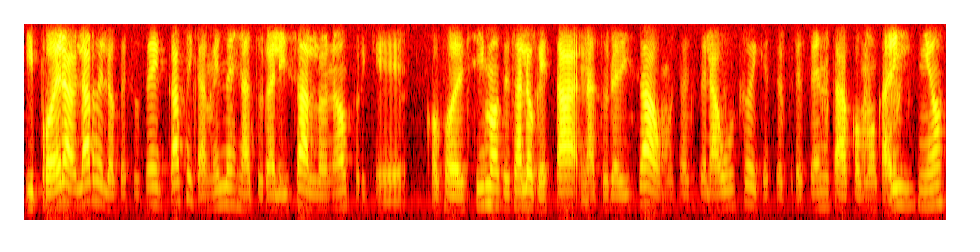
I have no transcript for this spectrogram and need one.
y poder hablar de lo que sucede en casa y también desnaturalizarlo, ¿no? Porque, como decimos, es algo que está naturalizado muchas veces el abuso y que se presenta como cariño,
